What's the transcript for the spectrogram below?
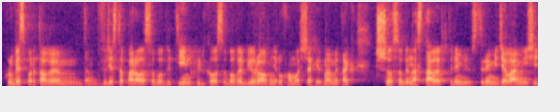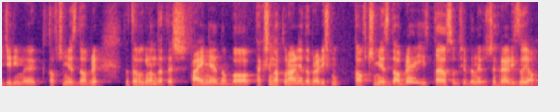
w klubie sportowym tam dwudziestoparoosobowy team, kilkuosobowe biuro, w nieruchomościach mamy tak trzy osoby na stałe, w z którymi działamy i się dzielimy, kto w czym jest dobry, to to wygląda też fajnie, no bo tak się naturalnie dobraliśmy, kto w czym jest dobry i te osoby się w danych rzeczach realizują.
